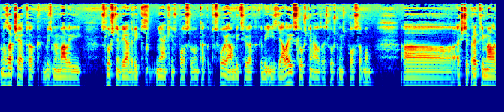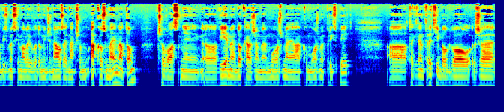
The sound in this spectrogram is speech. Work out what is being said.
Na začiatok by sme mali slušne vyjadriť nejakým spôsobom takúto svoju ambíciu, ako keby ísť ďalej, slušne, naozaj slušným spôsobom. Ešte predtým ale by sme si mali uvedomiť, že naozaj na čom, ako sme na tom, čo vlastne vieme, dokážeme, môžeme a ako môžeme prispieť. Taký ten tretí bod bol, že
